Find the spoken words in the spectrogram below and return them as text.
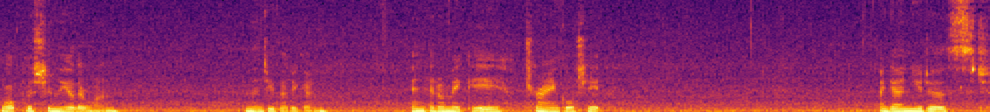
while pushing the other one, and then do that again and it'll make a triangle shape. Again, you just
